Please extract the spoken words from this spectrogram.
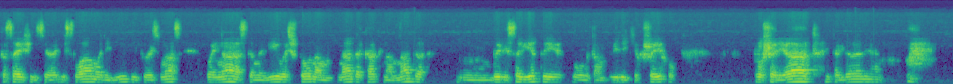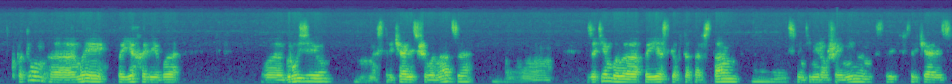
касающиеся ислама, религии. То есть у нас война остановилась, что нам надо, как нам надо. Были советы у там, великих шейхов про шариат и так далее. Потом э, мы поехали в в Грузию, встречались с Шеварнадзе. Затем была поездка в Татарстан с Вентимиром Шаймином, встречались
